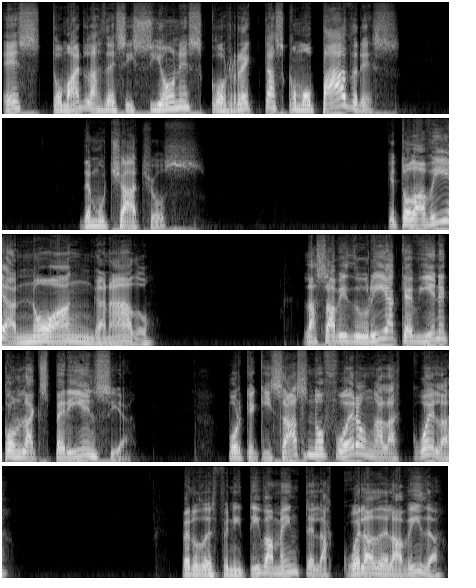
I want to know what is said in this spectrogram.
es tomar las decisiones correctas como padres de muchachos que todavía no han ganado. La sabiduría que viene con la experiencia, porque quizás no fueron a la escuela, pero definitivamente la escuela de la vida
